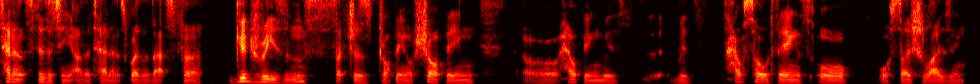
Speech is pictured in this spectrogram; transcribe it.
tenants visiting other tenants, whether that's for good reasons such as dropping off shopping or helping with with household things or or socializing.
